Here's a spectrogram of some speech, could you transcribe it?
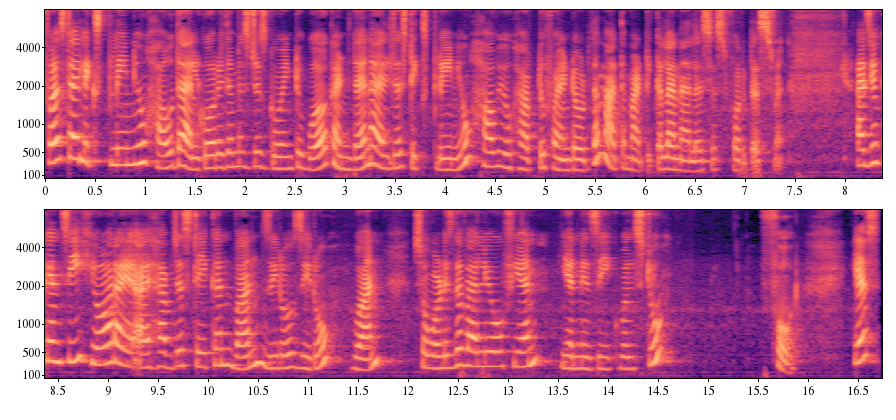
First i'll explain you how the algorithm is just going to work and then i'll just explain you how you have to find out the mathematical analysis for this one as you can see here I, I have just taken 1 0 0 1 so what is the value of n? N is equals to 4 yes?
